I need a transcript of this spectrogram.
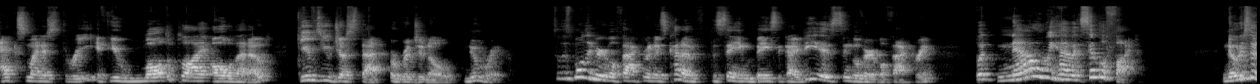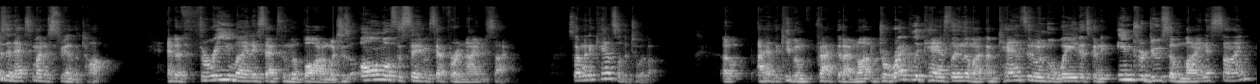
x minus 3, if you multiply all of that out, gives you just that original numerator. So this multivariable factoring is kind of the same basic idea as single variable factoring, but now we have it simplified. Notice there's an x minus 3 on the top and a 3 minus x on the bottom, which is almost the same except for a 9 sign. So I'm going to cancel the two of them. Uh, I have to keep in track that I'm not directly canceling them. I'm canceling them in the way that's going to introduce a minus sign.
